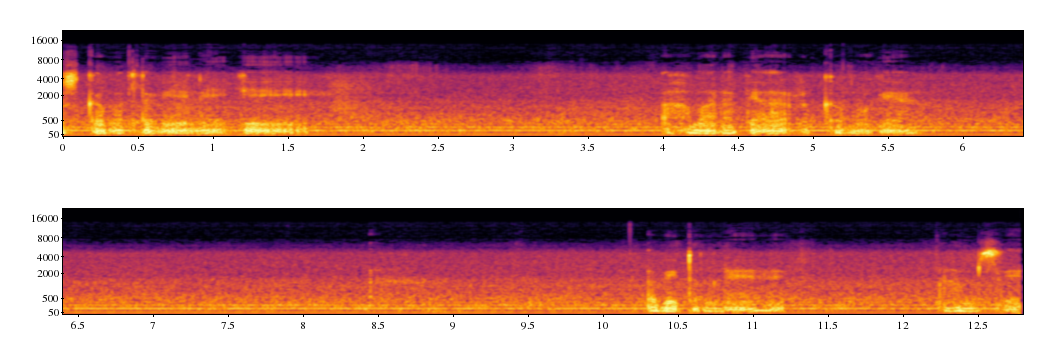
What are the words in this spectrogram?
उसका मतलब ये नहीं कि हमारा प्यार कम हो गया। अभी तुमने हमसे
